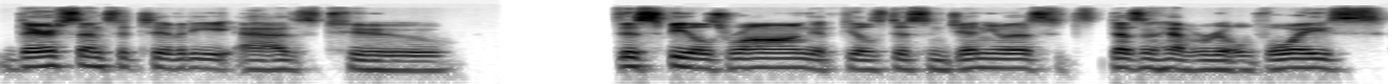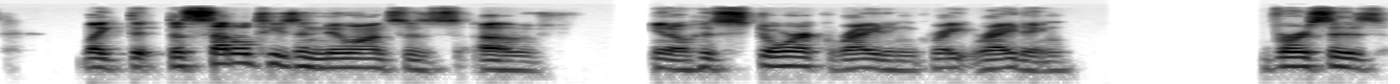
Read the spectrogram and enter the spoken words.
their sensitivity as to this feels wrong, it feels disingenuous, it doesn't have a real voice. Like the, the subtleties and nuances of you know historic writing, great writing, versus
